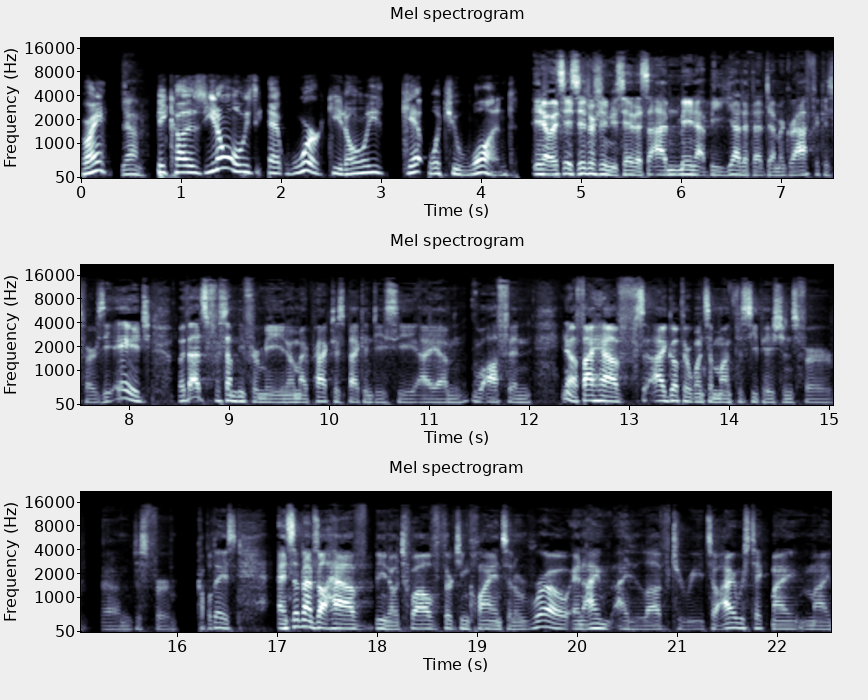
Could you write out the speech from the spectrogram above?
right? Yeah. Because you don't always, at work, you don't always get what you want. You know, it's, it's interesting to say this. I may not be yet at that demographic as far as the age, but that's for something for me. You know, my practice back in DC, I um, will often, you know, if I have, I go up there once a month to see patients for um, just for a couple days. And sometimes I'll have, you know, 12, 13 clients in a row. And I, I love to read. So I always take my, my,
